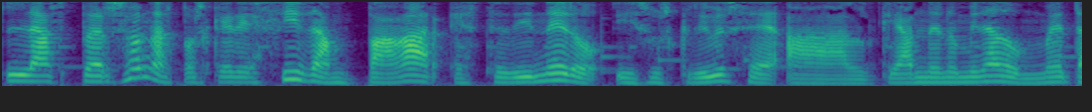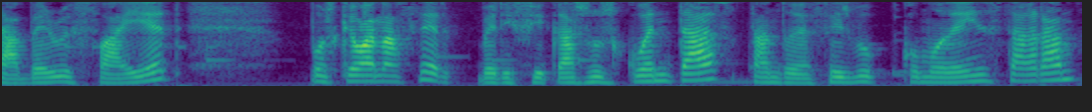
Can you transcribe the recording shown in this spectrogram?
Las personas pues, que decidan pagar este dinero y suscribirse al que han denominado Meta Verified, pues ¿qué van a hacer? Verificar sus cuentas, tanto de Facebook como de Instagram,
